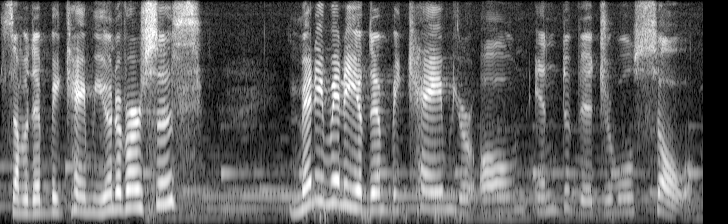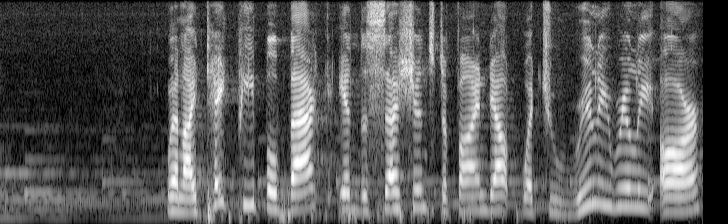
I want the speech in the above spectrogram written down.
some of them became universes. Many, many of them became your own individual soul. When I take people back in the sessions to find out what you really, really are,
